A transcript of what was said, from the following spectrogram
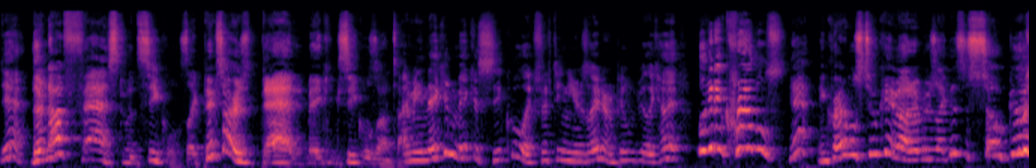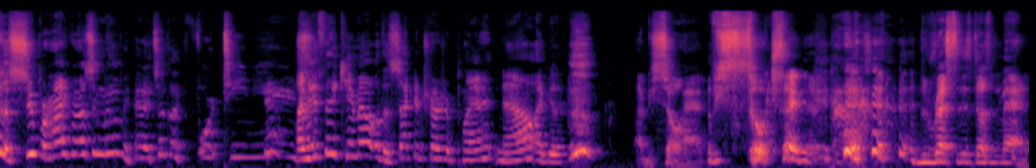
Yeah, They're not fast with sequels. Like Pixar is bad at making sequels on time." I mean, they can make a sequel like 15 years later, and people be like, "Hey, look at Incredibles! yeah, Incredibles 2 came out. Everybody's like, "This is so good." It was a super high-grossing movie." And it took like 14 years. I mean, if they came out with a second Treasure Planet now, I'd be like, I'd be so happy. I'd be so excited. the rest of this doesn't matter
